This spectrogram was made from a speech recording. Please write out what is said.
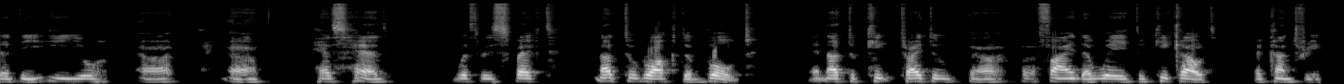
that the EU uh, uh, has had with respect not to rock the boat and not to kick, try to uh, uh, find a way to kick out a country.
